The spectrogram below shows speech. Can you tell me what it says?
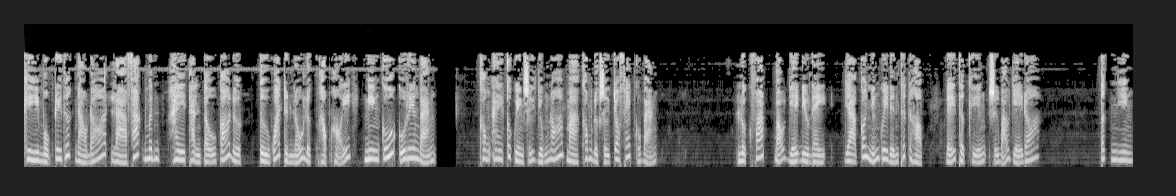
Khi một tri thức nào đó là phát minh hay thành tựu có được, từ quá trình nỗ lực học hỏi, nghiên cứu của riêng bạn. Không ai có quyền sử dụng nó mà không được sự cho phép của bạn. Luật pháp bảo vệ điều này và có những quy định thích hợp để thực hiện sự bảo vệ đó. Tất nhiên,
